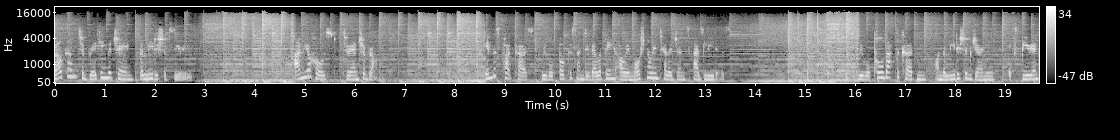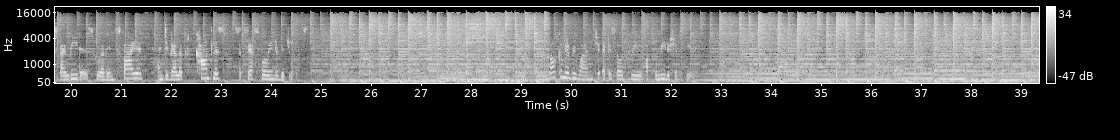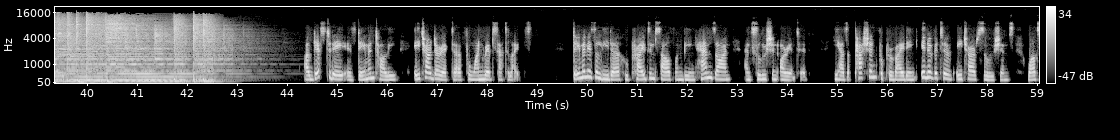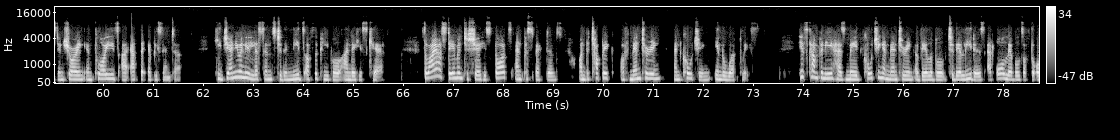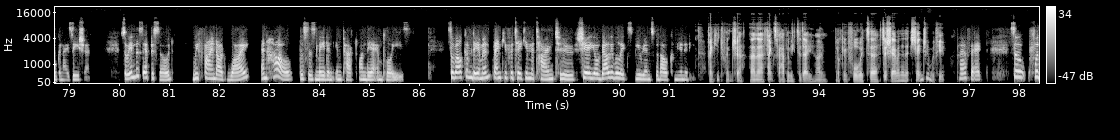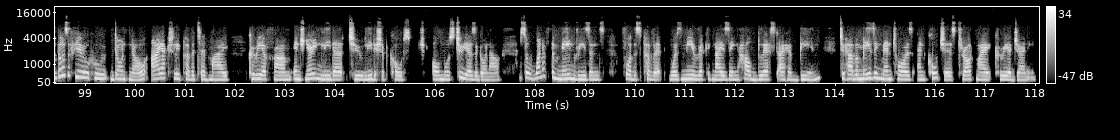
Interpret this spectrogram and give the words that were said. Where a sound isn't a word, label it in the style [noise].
Welcome to Breaking the Chain, the Leadership Series. I'm your host, Terentia Brown. In this podcast, we will focus on developing our emotional intelligence as leaders. We will pull back the curtain on the leadership journey experienced by leaders who have inspired and developed countless successful individuals. Welcome, everyone, to episode three of the Leadership Series. Our guest today is Damon Tolley, HR Director for OneWeb Satellites. Damon is a leader who prides himself on being hands on and solution oriented. He has a passion for providing innovative HR solutions whilst ensuring employees are at the epicenter. He genuinely listens to the needs of the people under his care. So I asked Damon to share his thoughts and perspectives on the topic of mentoring and coaching in the workplace. His company has made coaching and mentoring available to their leaders at all levels of the organization. So, in this episode, we find out why and how this has made an impact on their employees. So, welcome, Damon. Thank you for taking the time to share your valuable experience with our community. Thank you, Terentia. And uh, thanks for having me today. I'm looking forward to, to sharing and exchanging with you. Perfect. So, for those of you who don't know, I actually pivoted my career from engineering leader to leadership coach almost two years ago now. So, one of the main reasons for this pivot was me recognizing how blessed I have been to have amazing mentors and coaches throughout my career journey.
